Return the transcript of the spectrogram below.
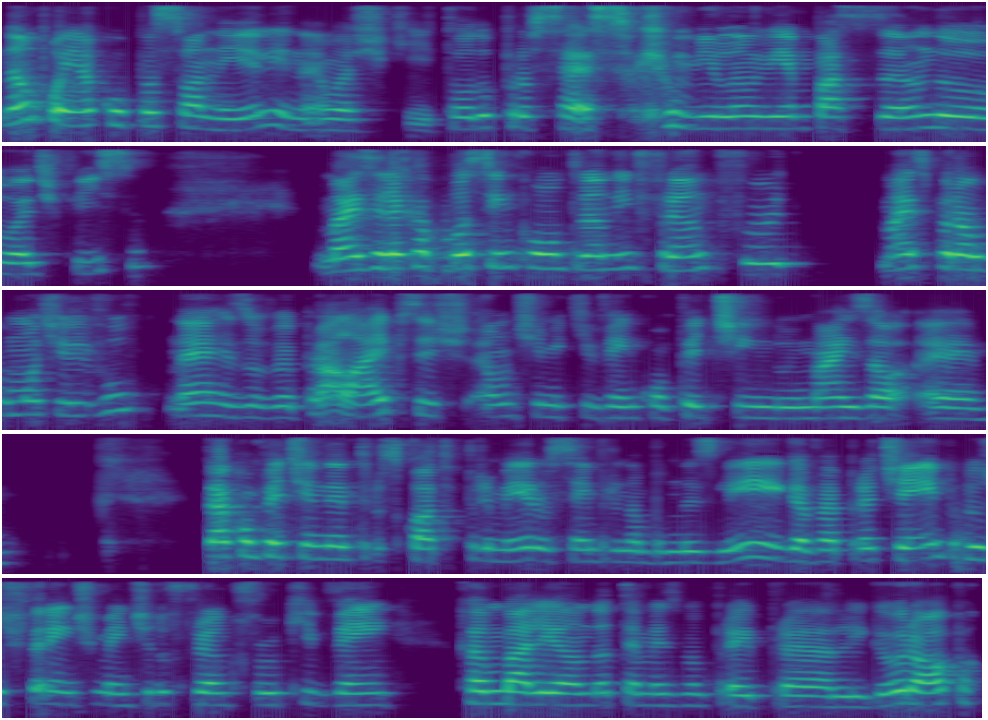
não põe a culpa só nele, né, eu acho que todo o processo que o Milan vinha passando é difícil, mas ele acabou se encontrando em Frankfurt, mas por algum motivo, né, resolveu para Leipzig, é um time que vem competindo em mais é, está competindo entre os quatro primeiros sempre na Bundesliga, vai para Champions, diferentemente do Frankfurt que vem cambaleando até mesmo para ir para a Liga Europa,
